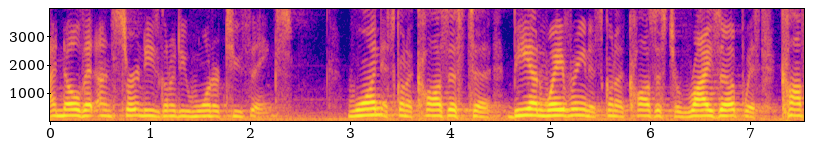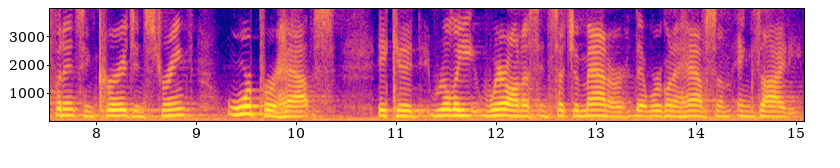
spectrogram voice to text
I know that uncertainty is going to do one or two things. One, it's going to cause us to be unwavering. It's going to cause us to rise up with confidence and courage and strength. Or perhaps it could really wear on us in such a manner that we're going to have some anxiety.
